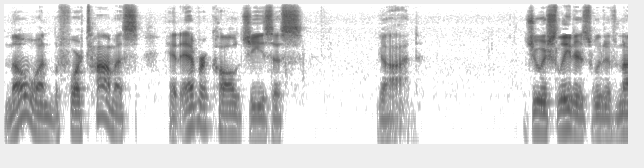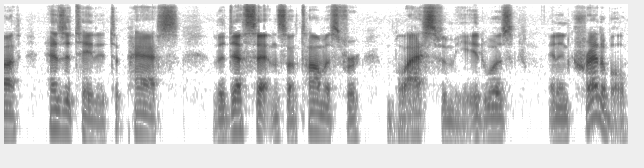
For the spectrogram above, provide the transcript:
no one before Thomas had ever called Jesus God. Jewish leaders would have not hesitated to pass the death sentence on Thomas for blasphemy. It was an incredible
